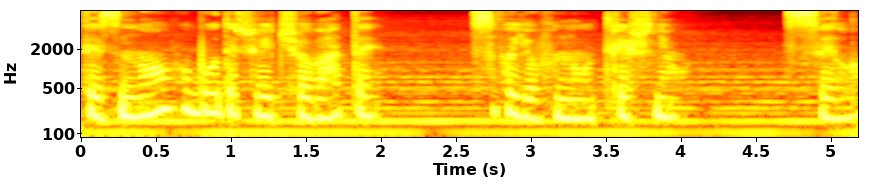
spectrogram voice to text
ти знову будеш відчувати свою внутрішню силу.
